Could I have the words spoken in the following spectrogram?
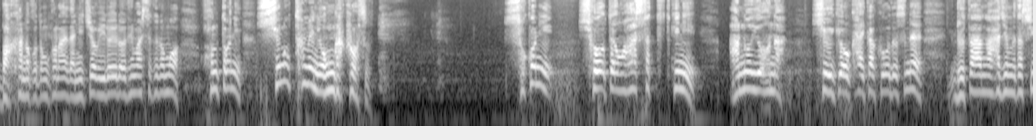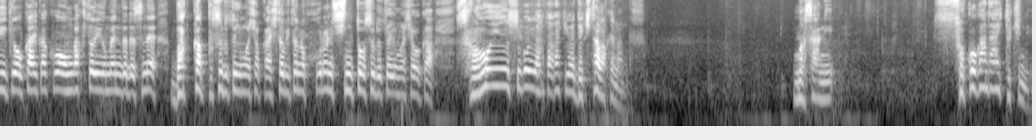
バッハのこともこの間日曜日いろいろ出ましたけども本当に主のために音楽をするそこに焦点を合わせた時にあのような宗教改革をですねルターが始めた宗教改革を音楽という面でですねバックアップすると言いましょうか人々の心に浸透すると言いましょうかそういうすごい働きができたわけなんです。まさにそこがない時に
